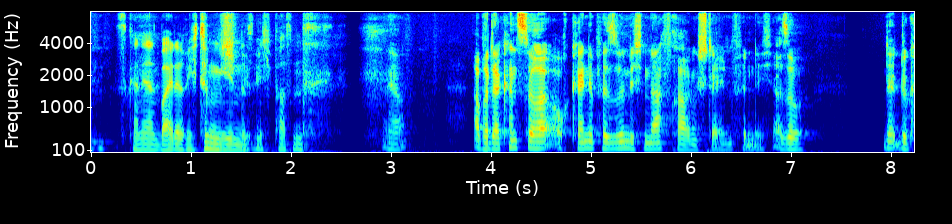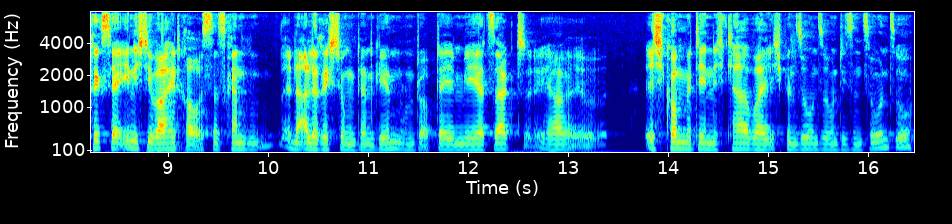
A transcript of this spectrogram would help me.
es kann ja in beide Richtungen gehen, das nicht passen. Ja. Aber da kannst du halt auch keine persönlichen Nachfragen stellen, finde ich. Also ne, du kriegst ja eh nicht die Wahrheit raus. Das kann in alle Richtungen dann gehen. Und ob der mir jetzt sagt, ja, ich komme mit denen nicht klar, weil ich bin so und so und die sind so und so,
